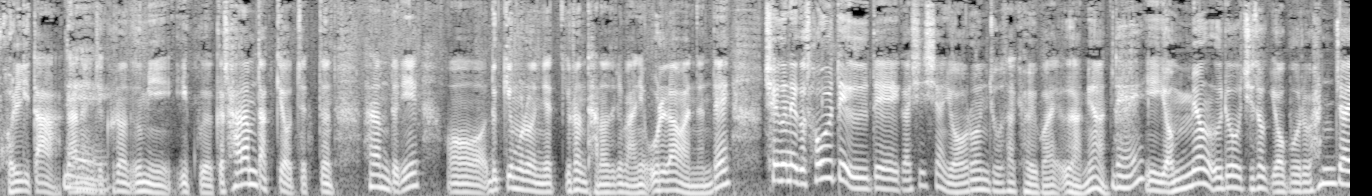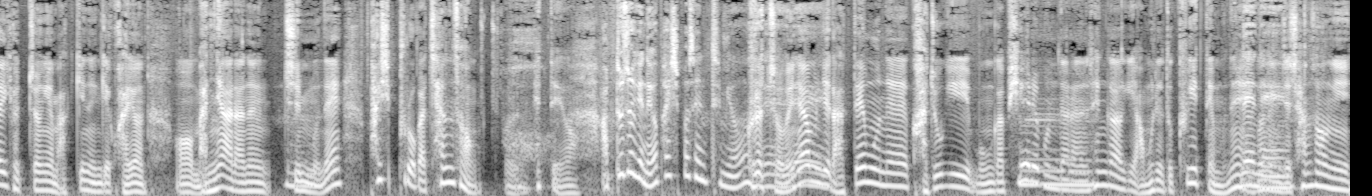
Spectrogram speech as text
권리다라는 네. 이제 그런 의미 있고요. 그러니까 사람답게 어쨌든 사람들이 어 느낌으로 이제 이런 단어들이 많이 올라왔는데 최근에 그 서울대 의대가 실시한 여론조사 결과에 의하면 네. 이 연명 의료 지속 여부를 환자의 결정에 맡기는 게 과연 어 맞냐라는 질문에 80%가 찬성을 했대요. 압도적이네요. 80%면. 그렇죠. 네. 왜냐하면 이제 나 때문에 가족이 뭔가 피해를 본다라는 생각이 아무래도 크기 때문에 음. 네네. 이거는 이제 찬성이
